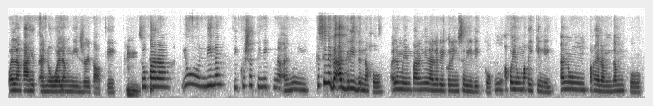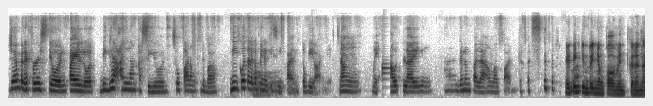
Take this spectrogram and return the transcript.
walang kahit ano, walang major topic. Mm. So parang, yun, hindi na, hindi ko siya tinik na ano eh. Kasi nag-agree din ako. Alam mo yun, parang nilalagay ko rin yung sarili ko. Kung ako yung makikinig, anong pakiramdam ko? Siyempre, first yun, pilot, biglaan lang kasi yun. So parang, di ba? Di ko talaga pinag-isipan, to be honest. Nang may outline, ah, ganun pala ang mag-podcast. I think yun rin yung comment ko na, na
